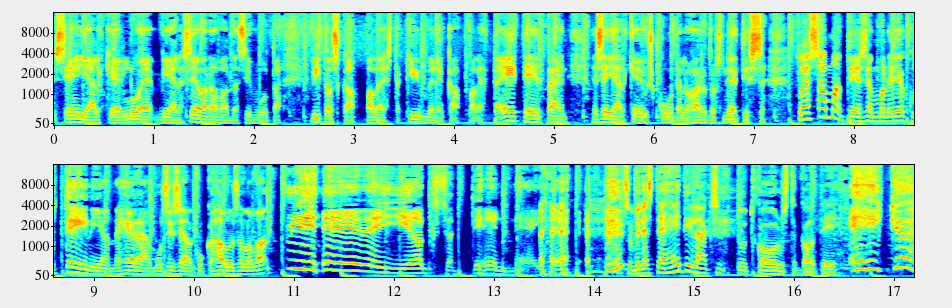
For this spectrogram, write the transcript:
sen jälkeen lue vielä seuraavalta sivulta vitoskappaleesta 10 kappaletta eteenpäin, ja sen jälkeen yksi kuunteluharjoitus netissä. Tulee saman tien semmonen joku teinianne herää mun sisällä, kuka halusi olla vaan, "Mie- en jaksa tehdä näitä. Sun pitäisi tehdä heti läksyt tuut koulusta kotiin. Eikö?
